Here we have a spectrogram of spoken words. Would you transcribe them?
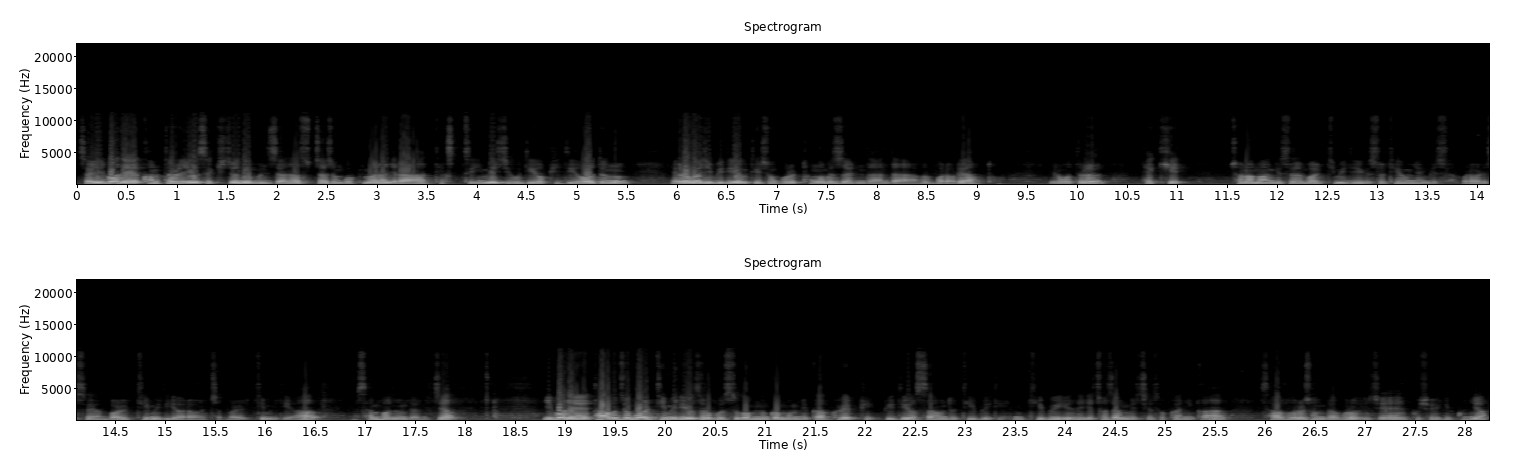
자, 1번에 컴퓨터를 이용해서 기존의 문자나 숫자 정보뿐만 아니라 텍스트, 이미지, 오디오, 비디오 등 여러 가지 미디어 형태의 정보를 통합해서 처리한다 한다. 그럼 뭐라 그래요? 이런 것들을 패킷, 전화망 기술, 멀티미디어 기술, 대용량 기술. 뭐라 그랬어요? 멀티미디어라고 했죠. 멀티미디어. 3번 정답이죠. 이번에 다음 중 멀티미디어 요소로 볼 수가 없는 건 뭡니까? 그래픽, 비디오, 사운드, DVD. DVD는 이제 저장 매체에 속하니까 4번을 정답으로 이제 보셔야겠군요.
